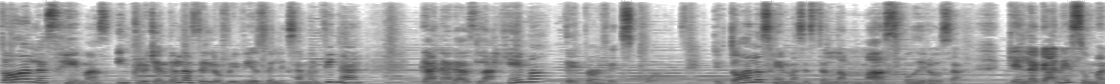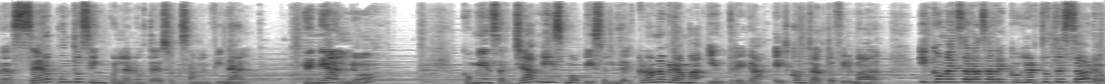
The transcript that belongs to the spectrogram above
todas las gemas, incluyendo las de los reviews del examen final, ganarás la gema de Perfect Score. De todas las gemas, esta es la más poderosa. Quien la gane sumará 0.5 en la nota de su examen final. Genial, ¿no? Comienza ya mismo, visualiza el cronograma y entrega el contrato firmado y comenzarás a recoger tu tesoro.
